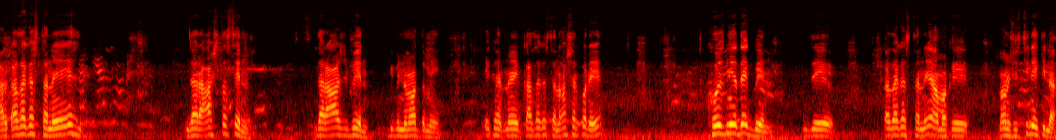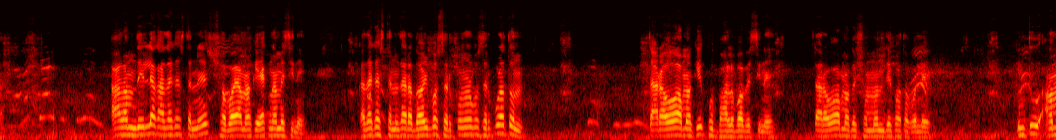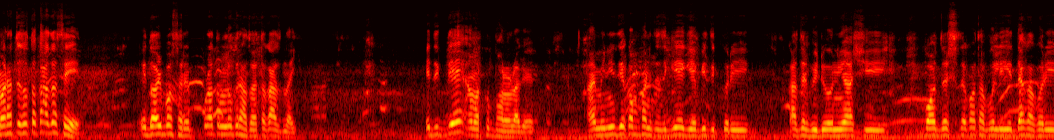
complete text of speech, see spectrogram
আর কাজাখস্তানে যারা আসতেছেন, যারা আসবেন বিভিন্ন মাধ্যমে, এখানে কাজাখস্তান আসার পরে খোঁজ নিয়ে দেখবেন যে কাজাখস্তানে আমাকে মানুষ চিনে কিনা? আলহামদুলিল্লাহ, কাজাখস্তানে সবাই আমাকে এক নামে চিনে। কাজাখস্তানে যারা দশ বছর, পনেরো বছর পুরাতন, তারাও আমাকে খুব ভালোভাবে চিনে। তারাও আমাকে সম্মান দিয়ে কথা বলে। কিন্তু আমার হাতে যত কাজ আছে, এই দশ বছরে পুরাতন লোকের হাতে এত কাজ নাই। এদিক দিয়ে আমার খুব ভালো লাগে। আমি নিজে কোম্পানিতে গিয়ে গিয়ে ভিজিট করি, কাজের ভিডিও নিয়ে আসি, বসদের সাথে কথা বলি, দেখা করি।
